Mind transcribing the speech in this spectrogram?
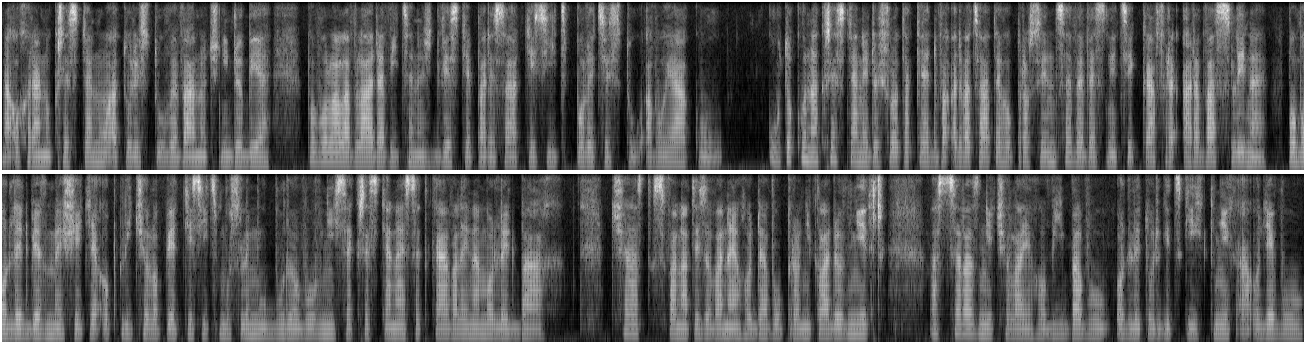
Na ochranu křesťanů a turistů ve vánoční době povolala vláda více než 250 tisíc policistů a vojáků. K útoku na křesťany došlo také 22. prosince ve vesnici Kafr Arva Sline. Po modlitbě v mešitě obklíčilo pět tisíc muslimů budovu, v níž se křesťané setkávali na modlitbách. Část sfanatizovaného davu pronikla dovnitř a zcela zničila jeho výbavu od liturgických knih a oděvů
